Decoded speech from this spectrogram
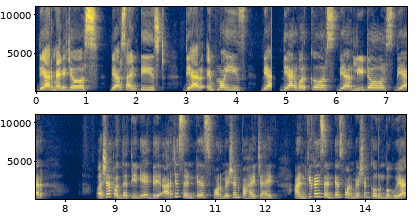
they are managers they are scientist they are employees they are they are workers they are leaders they are अशा पद्धतीने दे आरचे सेंटेन्स फॉर्मेशन पाहायचे आहेत. आणखी काही सेंटेन्स फॉर्मेशन करून बघूयात.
